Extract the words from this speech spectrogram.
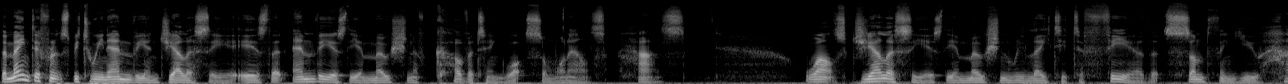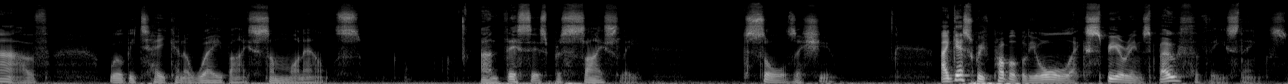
The main difference between envy and jealousy is that envy is the emotion of coveting what someone else has, whilst jealousy is the emotion related to fear that something you have will be taken away by someone else. And this is precisely Saul's issue. I guess we've probably all experienced both of these things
